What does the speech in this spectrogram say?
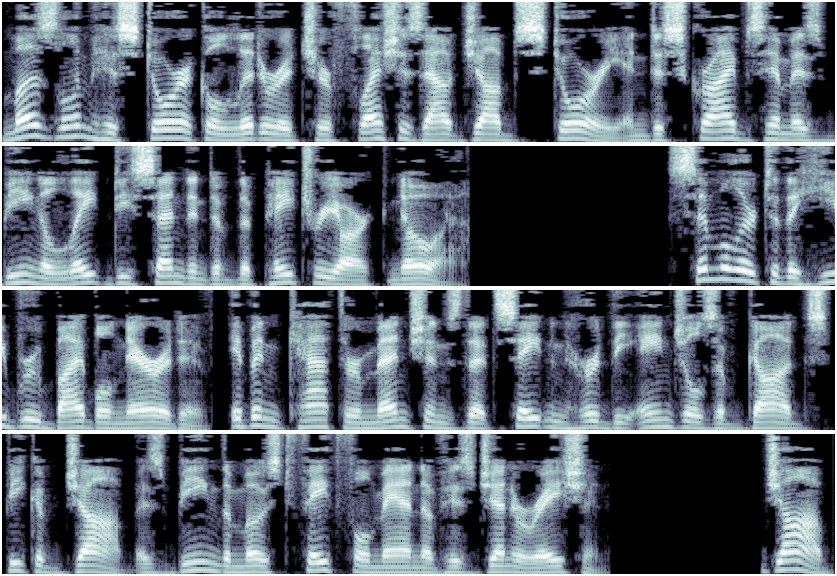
Muslim historical literature fleshes out Job's story and describes him as being a late descendant of the patriarch Noah. Similar to the Hebrew Bible narrative, Ibn Kathir mentions that Satan heard the angels of God speak of Job as being the most faithful man of his generation. Job,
